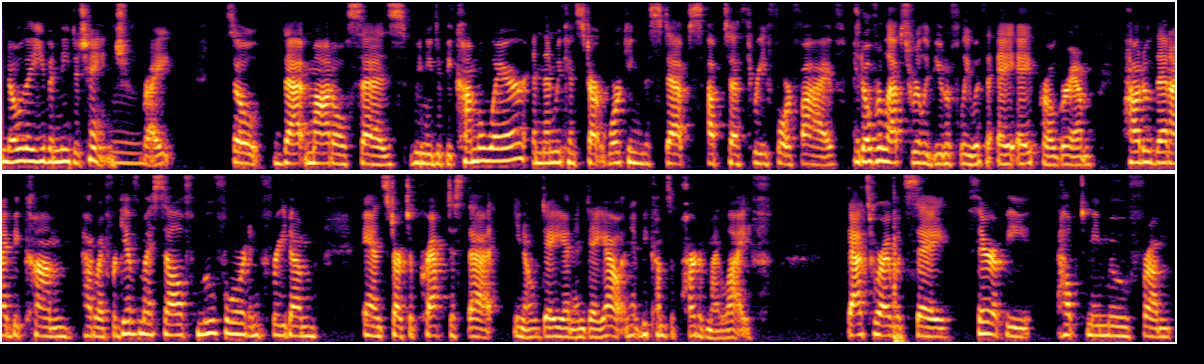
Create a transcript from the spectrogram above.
know they even need to change, mm. right? So that model says we need to become aware and then we can start working the steps up to three, four, five. It overlaps really beautifully with the AA program. How do then I become, how do I forgive myself, move forward in freedom, and start to practice that, you know, day in and day out? And it becomes a part of my life. That's where I would say therapy helped me move from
